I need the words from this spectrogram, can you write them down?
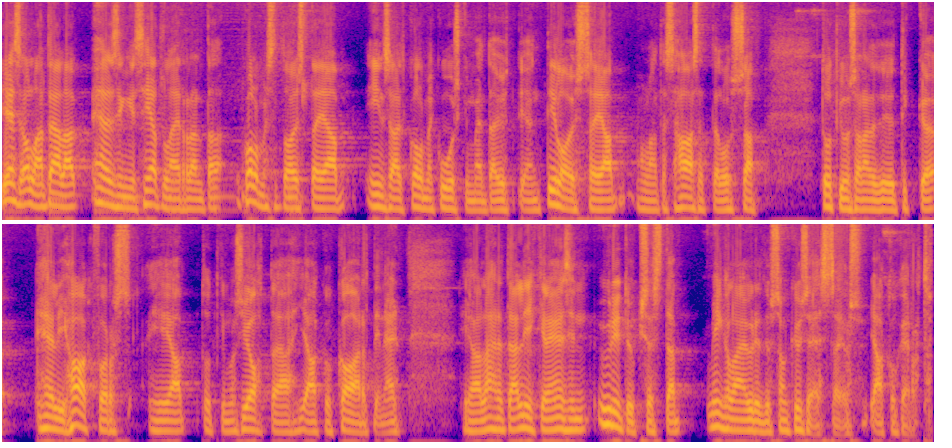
Jes, ollaan täällä Helsingissä Hietalainranta 13 ja Inside 360 yhtiön tiloissa ja ollaan tässä haastattelussa tutkimusanalyytikkö Heli Haakfors ja tutkimusjohtaja Jaakko Kaartinen. Ja lähdetään liikkeelle ensin yrityksestä. Minkälainen yritys on kyseessä, jos Jaakko kerrot?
